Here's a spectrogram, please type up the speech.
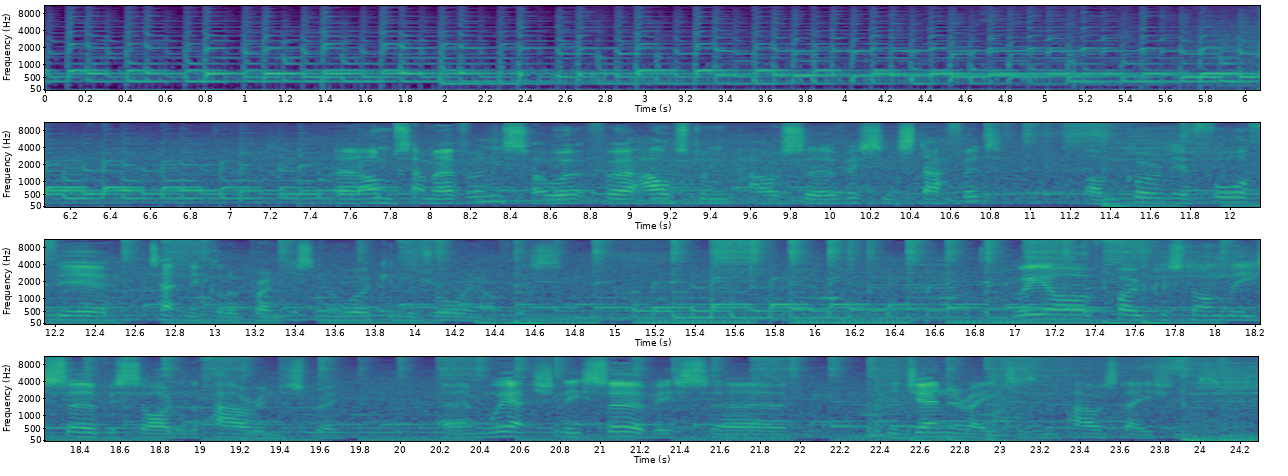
Uh, I'm Sam Evans. I work for Alstom Power Service in Stafford. I'm currently a fourth year technical apprentice and I work in the drawing office. We are focused on the service side of the power industry. Um, we actually service uh, the generators in power stations.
